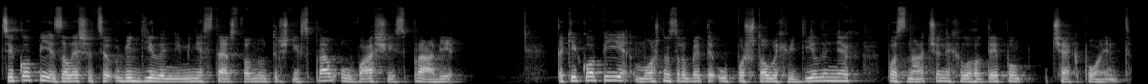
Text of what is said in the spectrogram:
Ці копії залишаться у відділенні Міністерства внутрішніх справ у вашій справі. Такі копії можна зробити у поштових відділеннях, позначених логотипом Checkpoint.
